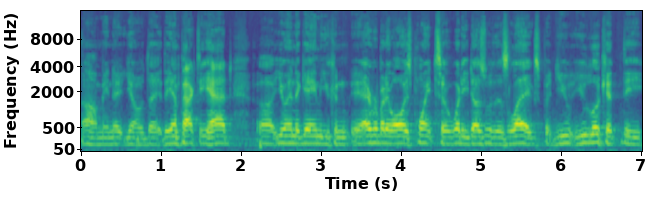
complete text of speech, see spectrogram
I mean, it, you know, the the impact he had, uh, you in the game. You can everybody will always point to what he does with his legs, but you you look at the,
